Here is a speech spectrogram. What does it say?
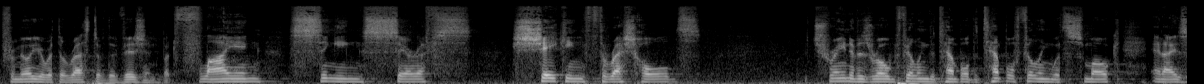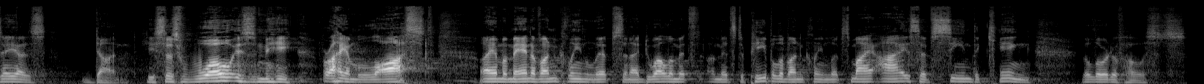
familiar with the rest of the vision, but flying, singing seraphs, shaking thresholds train of his robe filling the temple, the temple filling with smoke, and Isaiah's done. He says, Woe is me, for I am lost. I am a man of unclean lips, and I dwell amidst, amidst a people of unclean lips. My eyes have seen the King, the Lord of hosts.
